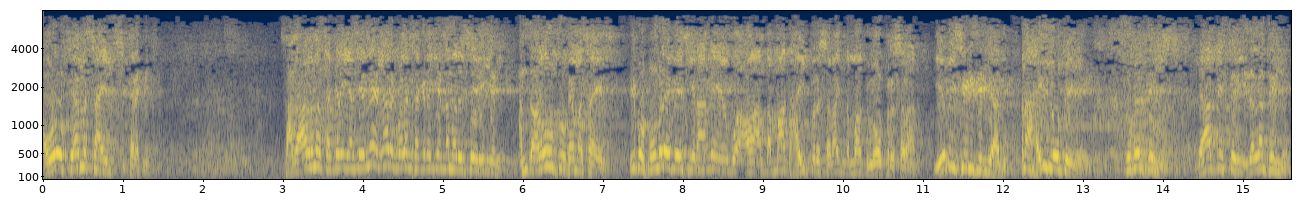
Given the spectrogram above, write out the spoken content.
அவ்வளவு ஃபேமஸ் ஆயிடுச்சு சர்க்கரை சாதாரண சர்க்கரை ஏன் செய்யணும் எல்லாருக்கும் வழங்க சர்க்கரைக்கு என்ன மாதிரி செய்றீங்க அந்த அளவுக்கு ஃபேமஸ் ஆயிருச்சு இப்ப பொம்பளை பேசிக்கிறாங்க அந்த அம்மாக்கு ஹை பிரஷரா இந்த அம்மாக்கு லோ பிரஷரா ஏபிசிடி தெரியாது. ஆனா ஹை லோ தெரியும். சுகர் தெரியும். டயாபிட்டிஸ் தெரியும். இதெல்லாம் தெரியும்.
